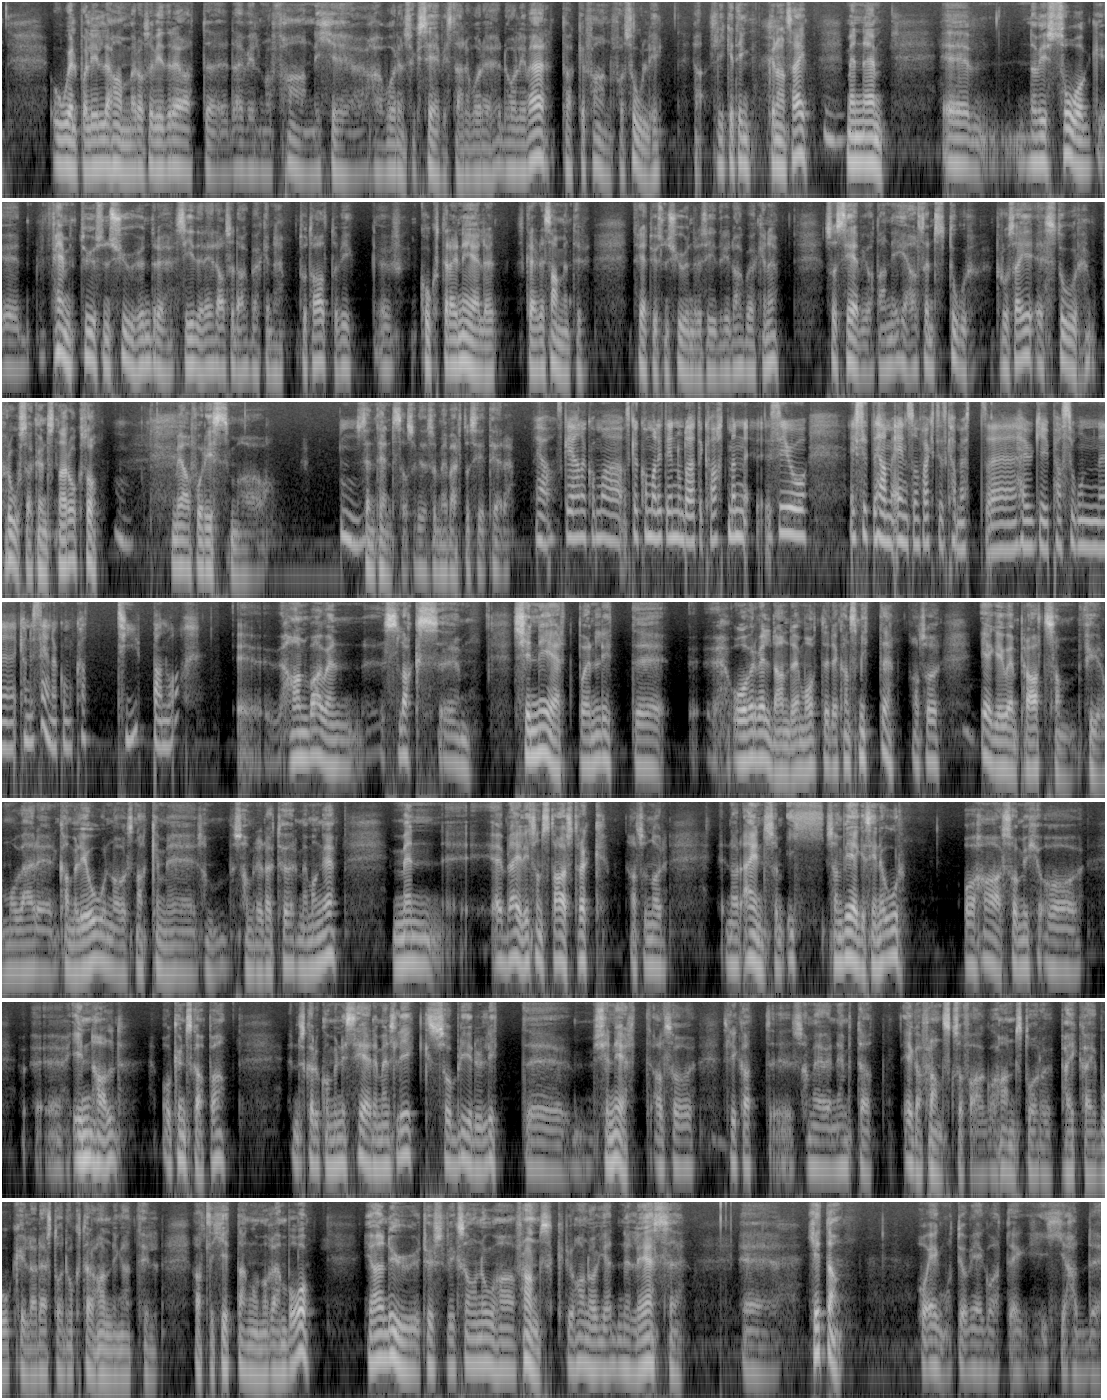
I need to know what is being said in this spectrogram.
OL på Lillehammer osv. at uh, de vil nå faen ikke ha vært en suksess hvis det hadde vært dårlig vær. Takke faen for soli. Ja, slike ting kunne han si. Mm. Men eh, eh, når vi så eh, 5700 sider, er det altså dagbøkene totalt, og vi eh, kokte dem ned eller skrev det sammen til 3700 sider i dagbøkene, så ser vi at han er altså en stor prosa, stor prosakunstner også, mm. med aforismer og mm. sentenser osv. som er verdt å sitere. Ja, skal gjerne komme, skal komme litt innom det etter hvert. Men sier jo Jeg sitter her med en som faktisk har møtt uh, Hauge i person. Kan du si noe om hva type han var? Uh, han var jo en slags sjenert uh, på en litt overveldende måte. Det kan smitte. Altså, jeg er jo en pratsom fyr om å være en kameleon og snakke med, som, som, redaktør med mange. Men jeg ble litt sånn starstruck. Altså når, når en som, som veger sine ord, og har så mye og, uh, innhold og kunnskaper Skal du kommunisere med en slik, så blir du litt sjenert. Uh, altså slik at, uh, som jeg nevnte, at jeg har fransk som fag, og han står og peker i bokhylla. Der står doktoravhandlinga til Atle Kittang om Rimbaud. Ja, du Tusvik som nå har fransk, du har nå gjerne lese eh, Kittang. Og jeg måtte jo vedgå at jeg ikke hadde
